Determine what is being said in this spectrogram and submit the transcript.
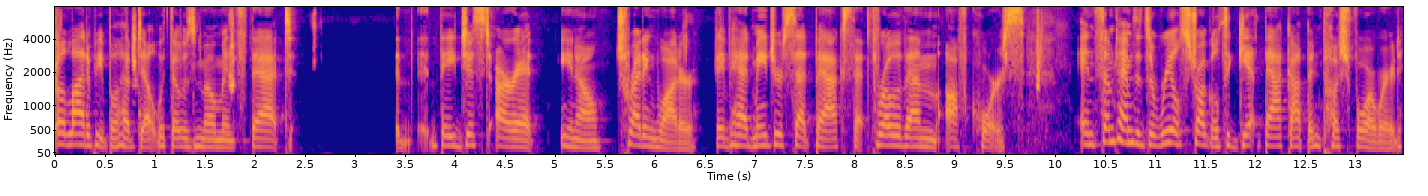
A lot of people have dealt with those moments that they just are at, you know, treading water. They've had major setbacks that throw them off course. And sometimes it's a real struggle to get back up and push forward.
